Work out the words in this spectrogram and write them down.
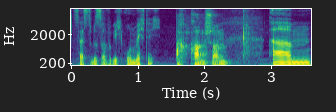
Das heißt, du bist auch wirklich ohnmächtig. Ach komm schon. Ähm,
